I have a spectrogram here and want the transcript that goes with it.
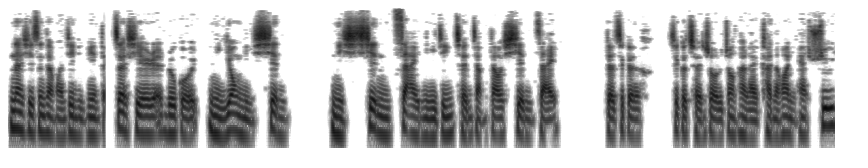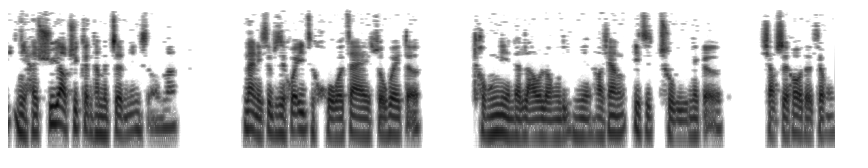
那些生长环境里面的这些人，如果你用你现你现在你已经成长到现在的这个这个成熟的状态来看的话，你还需你还需要去跟他们证明什么吗？那你是不是会一直活在所谓的童年的牢笼里面，好像一直处于那个小时候的这种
